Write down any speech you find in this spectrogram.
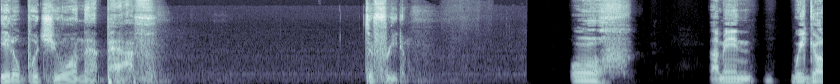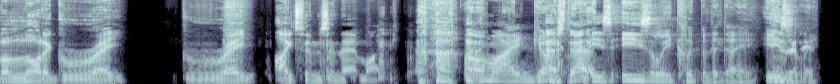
it'll put you on that path to freedom. Oh, I mean, we got a lot of great, great items in there, Mike. oh my gosh, that is easily clip of the day. Easily.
